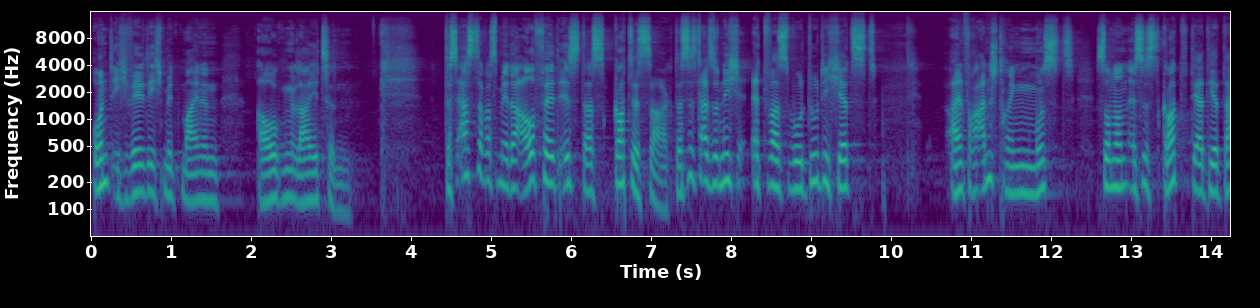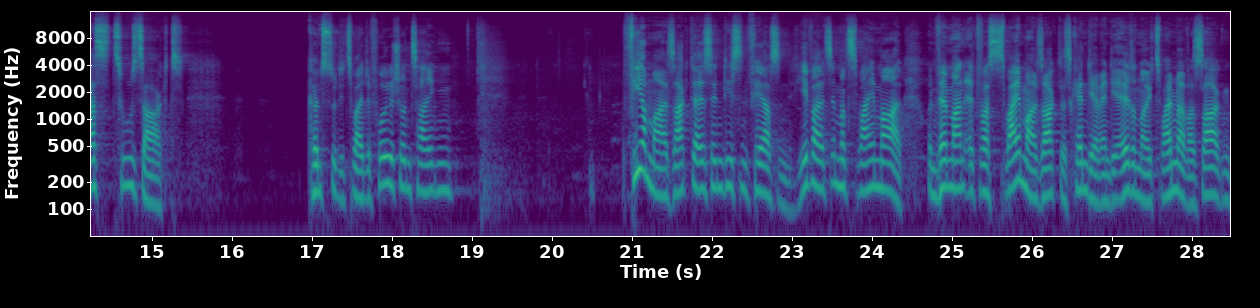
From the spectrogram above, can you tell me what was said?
und ich will dich mit meinen Augen leiten. Das Erste, was mir da auffällt, ist, dass Gott es sagt. Das ist also nicht etwas, wo du dich jetzt einfach anstrengen musst, sondern es ist Gott, der dir das zusagt. Könntest du die zweite Folie schon zeigen? Viermal sagt er es in diesen Versen, jeweils immer zweimal. Und wenn man etwas zweimal sagt, das kennt ihr, wenn die Eltern euch zweimal was sagen,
